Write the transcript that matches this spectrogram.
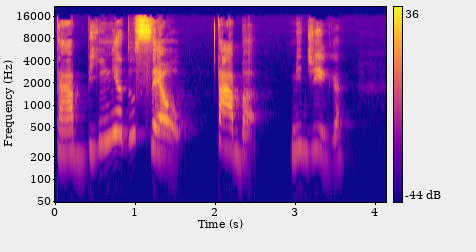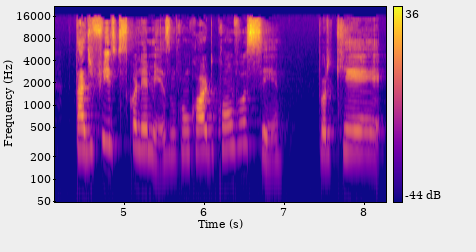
Tabinha do céu! Taba, me diga. Tá difícil escolher mesmo, concordo com você. Porque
